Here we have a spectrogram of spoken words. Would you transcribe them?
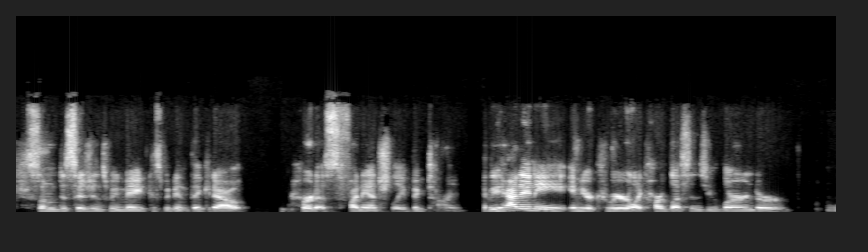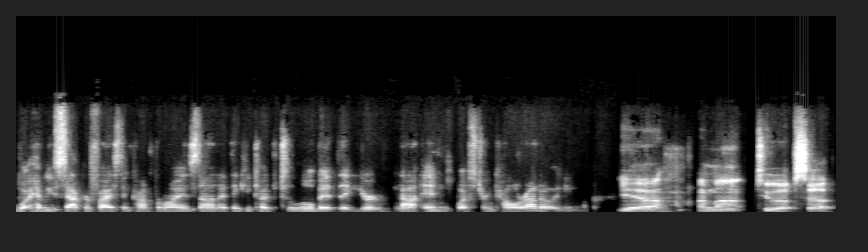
some decisions we made because we didn't think it out hurt us financially big time. Have you had any in your career, like hard lessons you learned or what have you sacrificed and compromised on? I think you touched a little bit that you're not in Western Colorado anymore. Yeah, I'm not too upset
